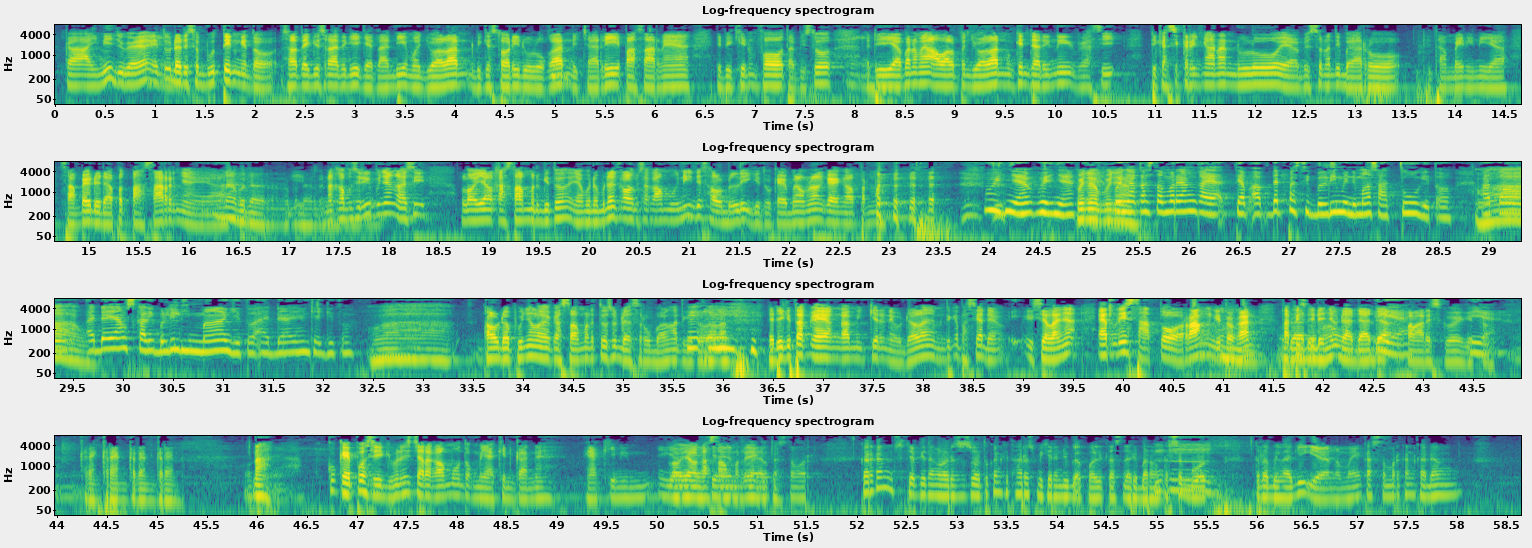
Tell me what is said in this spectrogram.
Kak ini juga ya itu udah disebutin gitu. Strategi-strategi kayak tadi mau jualan bikin story dulu kan dicari pasarnya dibikin vote habis itu di apa namanya awal penjualan mungkin cari ini dikasih dikasih keringanan dulu ya habis itu nanti baru ditambahin ini ya. Sampai udah dapet pasarnya ya. Nah benar Gitu. benar Nah kamu sendiri punya nggak sih loyal customer gitu? Yang benar-benar kalau misal kamu ini dia selalu beli gitu. Kayak benar-benar kayak nggak pernah. Punya. Punya Punya, punya. customer yang kayak tiap update pasti beli minimal satu gitu. Atau Wow. ada yang sekali beli lima gitu ada yang kayak gitu. Wah, kalau udah punya loyal customer itu sudah seru banget gitu kan. Jadi kita kayak nggak mikirin ya udahlah, yang penting kan pasti ada yang- istilahnya at least satu orang gitu kan. Udah Tapi setidaknya udah ada ada Iya. penglaris gue gitu. Iya. Keren keren keren keren. Nah, aku kepo sih gimana sih cara kamu untuk meyakinkannya, meyakinin Iya, loyal customer-nya loyal gitu. customer. Karena kan setiap kita ngeluarin sesuatu kan kita harus mikirin juga kualitas dari barang tersebut. Terlebih lagi ya namanya customer kan kadang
